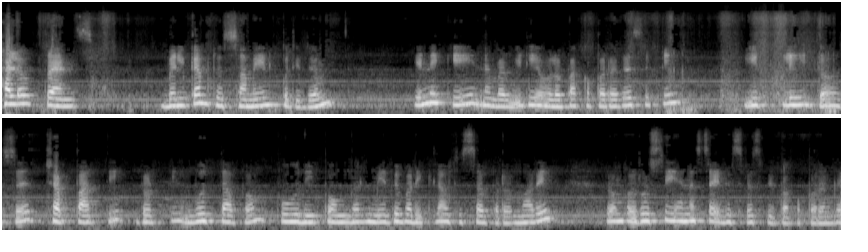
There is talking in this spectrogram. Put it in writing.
ஹலோ ஃப்ரெண்ட்ஸ் வெல்கம் டு சமையல் புதிதும் இன்றைக்கி நம்ம வீடியோவில் பார்க்க போகிற ரெசிபி இட்லி தோசை சப்பாத்தி ரொட்டி ஊத்தாப்பம் பூரி பொங்கல் மெதுவடைக்கெலாம் வச்சு சாப்பிட்ற மாதிரி ரொம்ப ருசியான சைடிஷ் ரெசிபி பார்க்க போகிறோங்க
